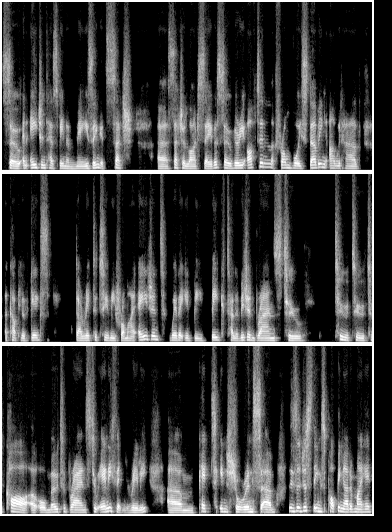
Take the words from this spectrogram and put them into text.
So an agent has been amazing. It's such uh, such a lifesaver. So very often from voice dubbing, I would have a couple of gigs directed to me from my agent, whether it be big television brands to to to to car or motor brands to anything really um, pet insurance um, these are just things popping out of my head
